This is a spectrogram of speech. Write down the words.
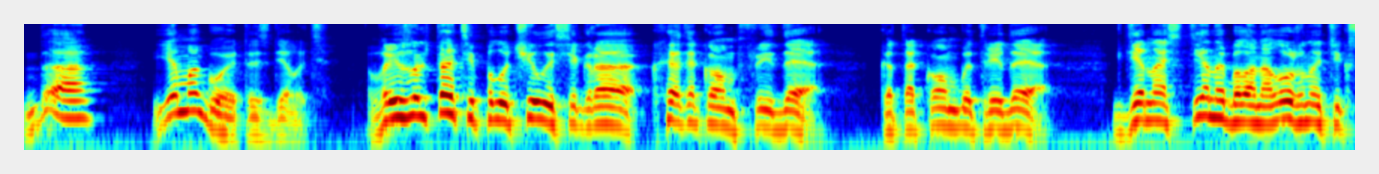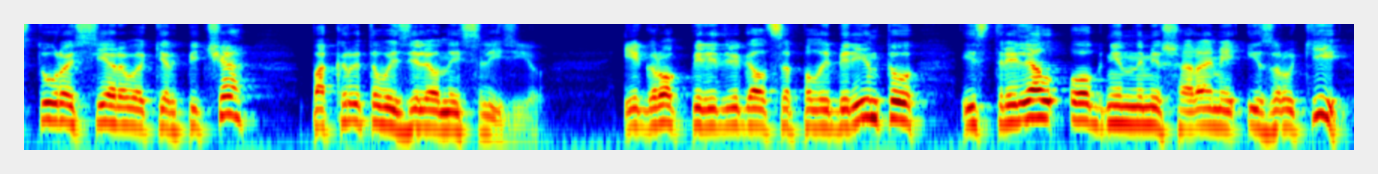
«Да, я могу это сделать». В результате получилась игра Catacomb 3D, Катакомбы 3D, где на стены была наложена текстура серого кирпича, покрытого зеленой слизью. Игрок передвигался по лабиринту и стрелял огненными шарами из руки,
